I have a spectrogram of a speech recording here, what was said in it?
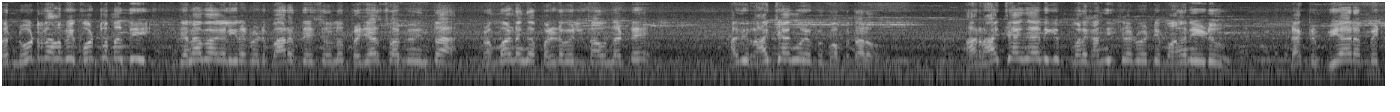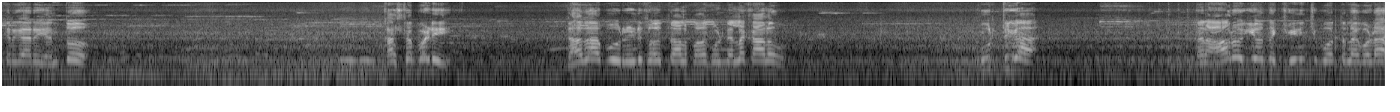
మరి నూట నలభై కోట్ల మంది జనాభా కలిగినటువంటి భారతదేశంలో ప్రజాస్వామ్యం ఇంత బ్రహ్మాండంగా పరిడవెళ్తూ ఉందంటే అది రాజ్యాంగం యొక్క గొప్పతనం. ఆ రాజ్యాంగానికి మనకు అందించినటువంటి మహనీయుడు డాక్టర్ బిఆర్ అంబేద్కర్ గారు ఎంతో కష్టపడి దాదాపు రెండు సంవత్సరాల పదకొండు నెలల కాలం పూర్తిగా తన ఆరోగ్యం అంతా క్షీణించిపోతున్నా కూడా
